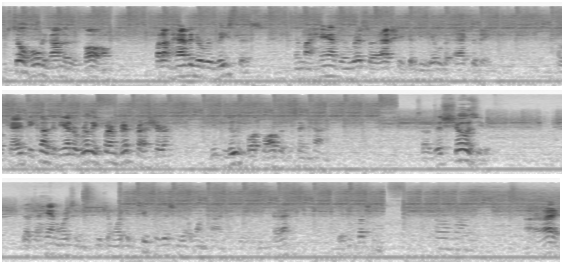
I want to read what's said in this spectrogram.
I'm still holding onto this ball, but I'm having to release this. And my hands and wrists are actually gonna be able to activate. Okay, because if you had a really firm grip pressure, you lose both balls at the same time. So this shows you that the hand works in, you can work in two positions at one time. Okay? Do you have any questions? Oh, no. All right.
